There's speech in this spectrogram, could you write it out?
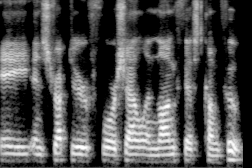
a instructor for Shaolin Long Fist Kung Fu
